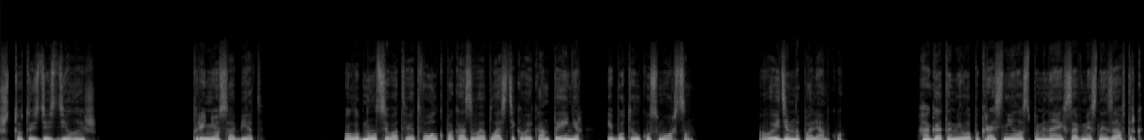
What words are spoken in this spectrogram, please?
что ты здесь делаешь? Принес обед. Улыбнулся в ответ волк, показывая пластиковый контейнер и бутылку с морсом. Выйдем на полянку. Агата мило покраснела, вспоминая их совместный завтрак,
